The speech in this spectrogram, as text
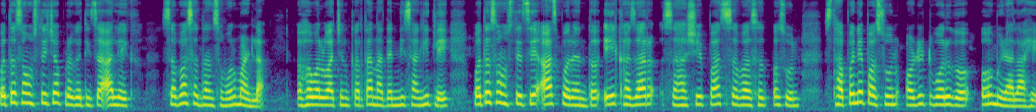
पतसंस्थेच्या प्रगतीचा आलेख सभासदांसमोर मांडला. अहवाल वाचन करताना त्यांनी सांगितले पतसंस्थेचे आजपर्यंत एक हजार सहाशे पाच सभासद असून स्थापनेपासून ऑडिट वर्ग अ मिळाला आहे.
